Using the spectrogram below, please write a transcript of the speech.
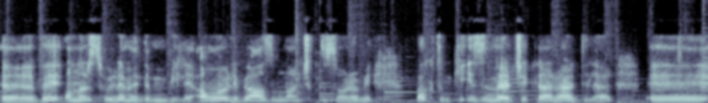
E, ve onları söylemedim bile. Ama öyle bir ağzımdan çıktı sonra bir baktım ki izin verecekler verdiler. E,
